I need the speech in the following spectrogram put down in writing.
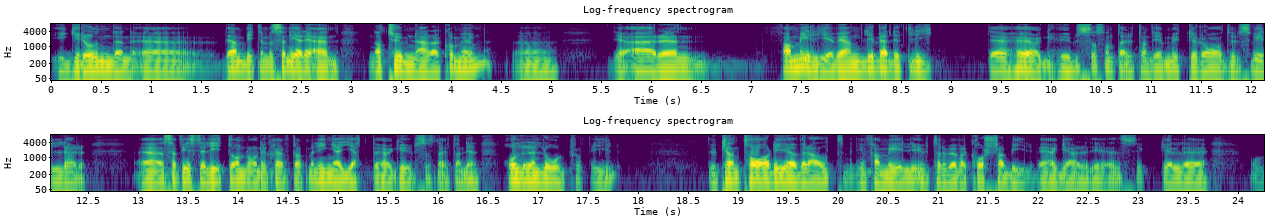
i grunden den biten. Men sen är det en naturnära kommun. Det är en familjevänlig, väldigt lite höghus och sånt där utan det är mycket radhus, villor. Eh, sen finns det lite områden självklart men inga jättehöghus och sånt där utan det håller en låg profil. Du kan ta dig överallt med din familj utan att behöva korsa bilvägar. Det är cykel eh, och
